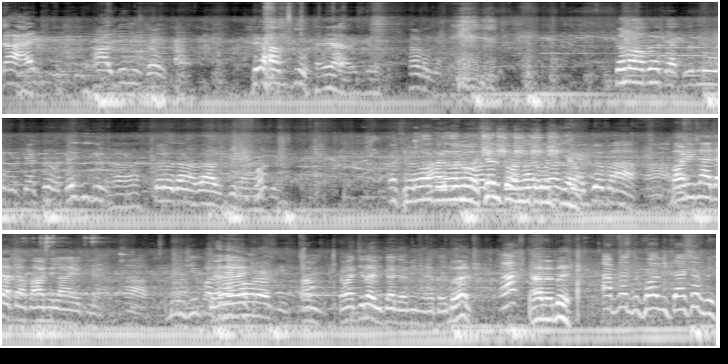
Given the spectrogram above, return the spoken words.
ગાય, આવજો હું જાઉં. એ આવજો. હાલો ચલો આપણે ટ્રેક્ટરનું ટ્રેક્ટર થઈ ગયું ચલો હવે આવજો છેડવા બેડવાનું હશે ને તો બળી ના જાતા બા મિલાય એટલે હા. તમારે કેટલા વીઘા જમીન હે ભાઈ? બસ હા? હા ભાઈ બસ આપણે તો વિકાસ ભાઈ.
